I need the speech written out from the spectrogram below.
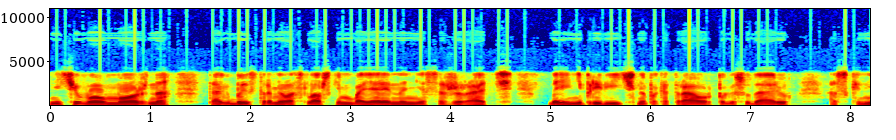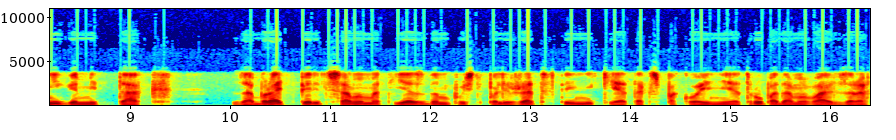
ничего можно. Так быстро Милославским боярина не сожрать. Да и неприлично, пока траур по государю. А с книгами так. Забрать перед самым отъездом, пусть полежат в тайнике, так спокойнее. Труп Адама Вальзера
